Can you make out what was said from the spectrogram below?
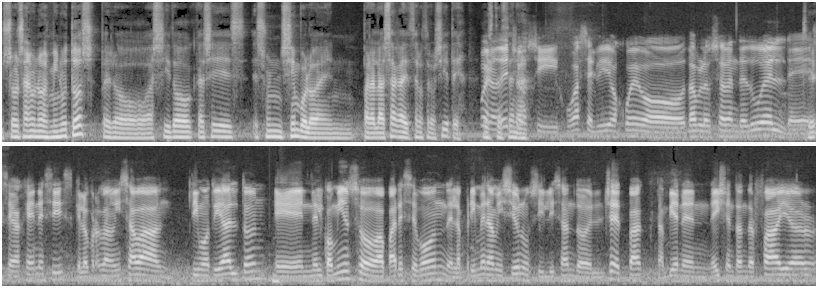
solo sale unos minutos, pero ha sido casi es, es un símbolo en, para la saga de 007. Bueno, esta de escena. hecho, si jugás el videojuego 007 The Duel de Sí. Sega Genesis, que lo protagonizaban Timothy Dalton, eh, en el comienzo aparece Bond en la primera misión utilizando el jetpack, también en Agent Under Fire,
